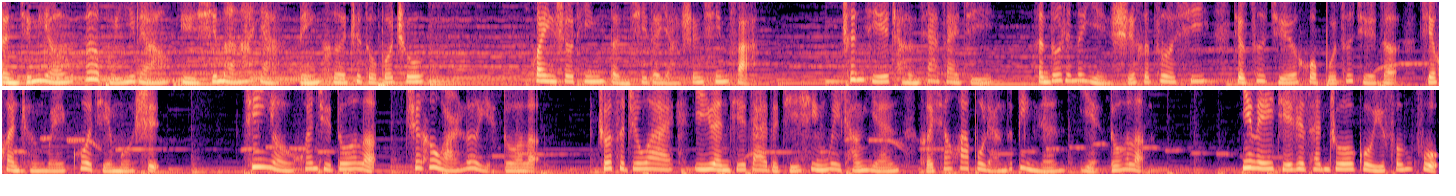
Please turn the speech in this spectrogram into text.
本节目由乐普医疗与喜马拉雅联合制作播出，欢迎收听本期的养生心法。春节长假在即，很多人的饮食和作息就自觉或不自觉地切换成为过节模式，亲友欢聚多了，吃喝玩乐也多了。除此之外，医院接待的急性胃肠炎和消化不良的病人也多了，因为节日餐桌过于丰富。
